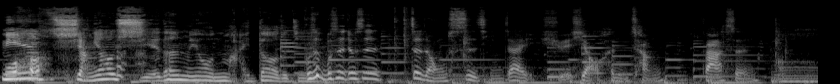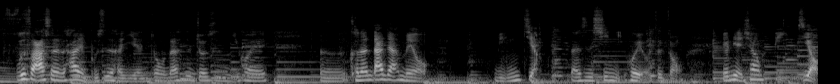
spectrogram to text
你想要鞋，但是没有买到的经历。不是不是，就是这种事情在学校很常发生。哦，不是发生，它也不是很严重，但是就是你会，嗯、呃，可能大家没有明讲，但是心里会有这种有点像比较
